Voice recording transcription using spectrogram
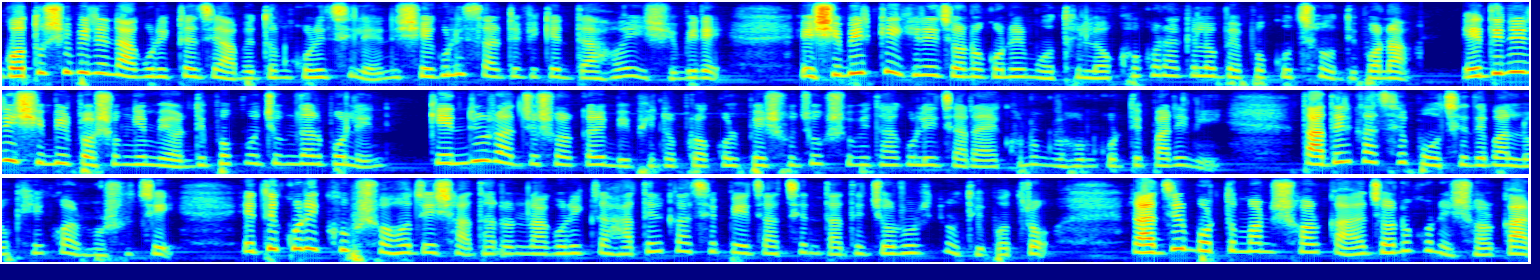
গত শিবিরে নাগরিকরা যে আবেদন করেছিলেন, সেগুলি সার্টিফিকেট দেওয়া হয় এই শিবিরে। এই শিবিরকে ঘিরে জনগণের মধ্যে লক্ষ্য করা গেল ব্যাপক উৎসাহ উদ্দীপনা। এদিনের এই শিবির প্রসঙ্গে মেয়র দীপক মজুমদার বলেন, কেন্দ্রীয় রাজ্য সরকারের বিভিন্ন প্রকল্পের সুযোগ সুবিধাগুলি যারা এখনও গ্রহণ করতে পারেনি, তাদের কাছে পৌঁছে দেবার লক্ষ্যে কর্মসূচি। এতে করে খুব সহজেই সাধারণ নাগরিকরা হাতের কাছে পেয়ে যাচ্ছেন তাদের জরুরি নথিপত্র। রাজ্যের বর্তমান সরকার জনগণের সরকার।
